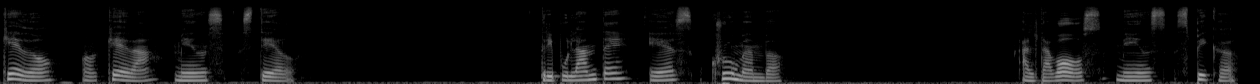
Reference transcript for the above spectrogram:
Quedo or queda means still. Tripulante es crew member. Altavoz means speaker.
